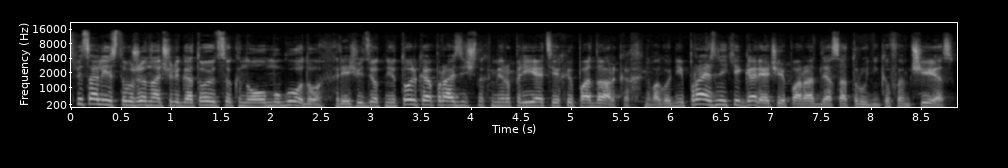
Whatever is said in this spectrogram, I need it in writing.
Специалисты уже начали готовиться к Новому году. Речь идет не только о праздничных мероприятиях и подарках. Новогодние праздники – горячий парад для сотрудников МЧС.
